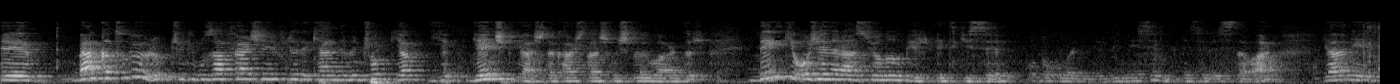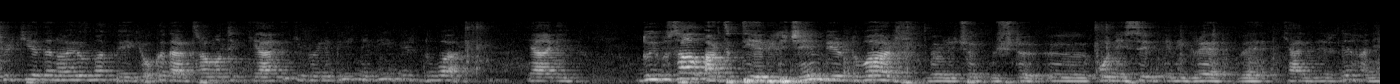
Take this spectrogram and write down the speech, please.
e, ben katılıyorum çünkü Muzaffer Şerif'le de kendimin çok ya, genç bir yaşta karşılaşmışlığı vardır. Belki o jenerasyonun bir etkisi, o da olabilir, bir nesil meselesi de var. Yani Türkiye'den ayrılmak belki o kadar travmatik geldi ki böyle bir nevi bir duvar. Yani duygusal artık diyebileceğim bir duvar böyle çökmüştü. Ee, o nesil emigre ve kendilerini hani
